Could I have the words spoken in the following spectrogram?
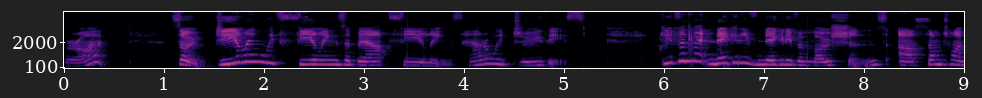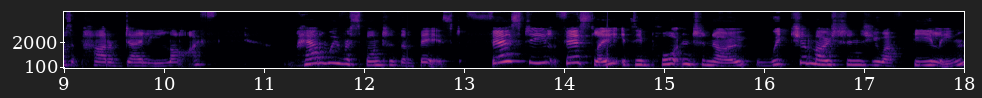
All right? So, dealing with feelings about feelings. How do we do this? Given that negative, negative emotions are sometimes a part of daily life, how do we respond to them best? Firstly, firstly, it's important to know which emotions you are feeling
